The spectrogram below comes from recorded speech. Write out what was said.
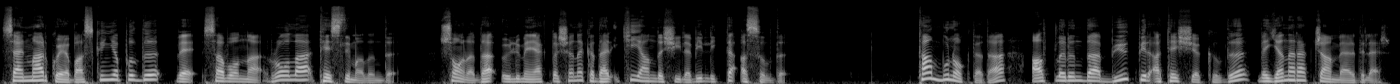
San Marco'ya baskın yapıldı ve Savonarola teslim alındı. Sonra da ölüme yaklaşana kadar iki yandaşıyla birlikte asıldı. Tam bu noktada altlarında büyük bir ateş yakıldı ve yanarak can verdiler.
